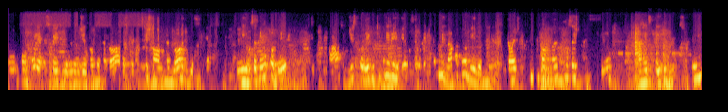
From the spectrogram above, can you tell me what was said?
um controle a respeito das energias ao redor, das pessoas que estão ao redor de você, e você tem o poder de escolher que tipo de energia você vai convidar para a sua vida. Então, é muito importante que você esteja ciente a respeito disso e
